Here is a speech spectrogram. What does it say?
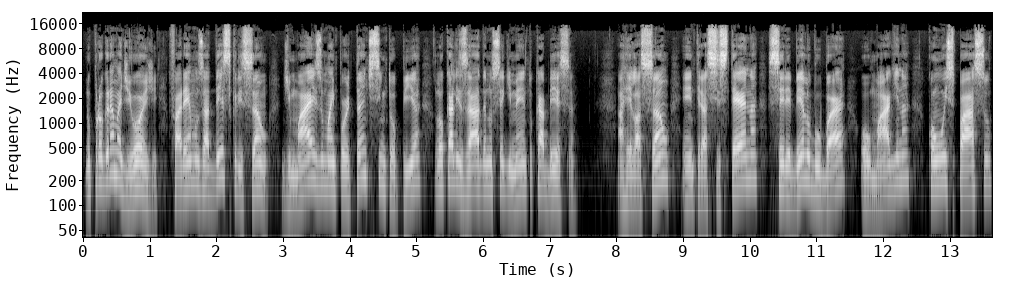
no programa de hoje, faremos a descrição de mais uma importante sintopia localizada no segmento cabeça. A relação entre a cisterna cerebelo-bulbar ou magna com o espaço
